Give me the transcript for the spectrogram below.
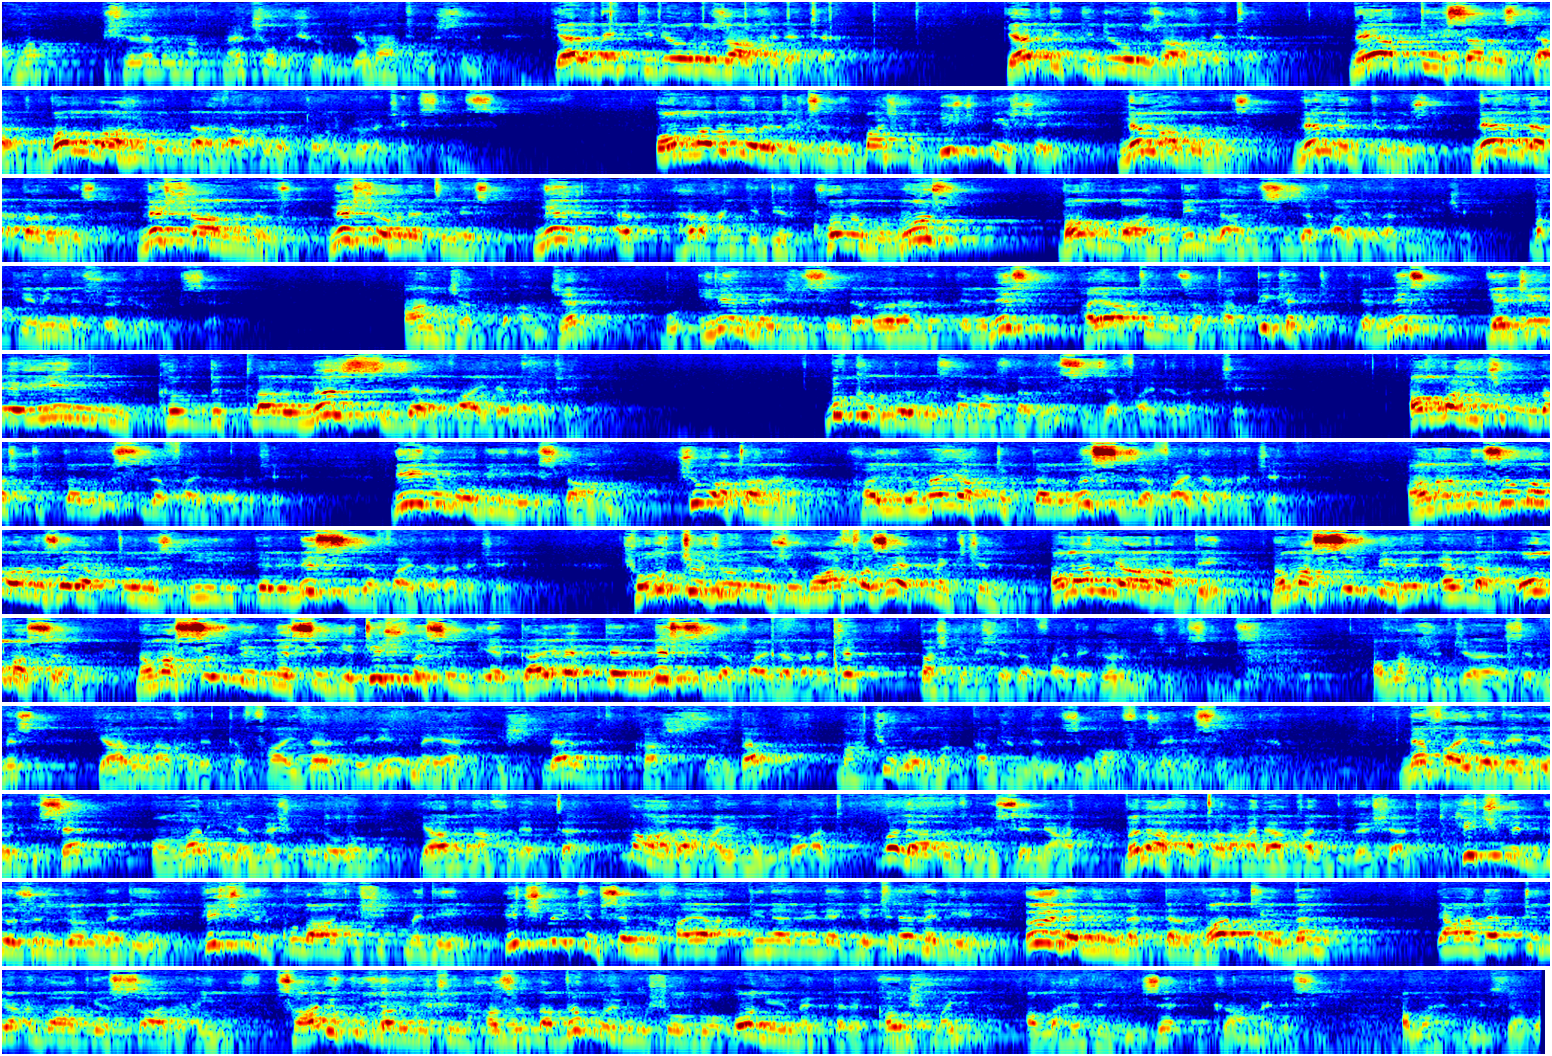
Ama bir şeyler anlatmaya çalışıyorum cemaat-i müslümin. Geldik gidiyoruz ahirete. Geldik gidiyoruz ahirete. Ne yaptıysanız kârdır. Vallahi billahi ahirette onu göreceksiniz. Onları göreceksiniz. Başka hiçbir şey. Ne malınız, ne mülkünüz, ne evlatlarınız, ne şanınız, ne şöhretiniz, ne her- herhangi bir konumunuz vallahi billahi size fayda vermeyecek. Bak yeminle söylüyorum size. Ancak ve ancak bu ilim meclisinde öğrendikleriniz, hayatınıza tatbik ettikleriniz, geceleyin kıldıklarınız size fayda verecek. Bu kıldığınız namazlarınız size fayda verecek. Allah için uğraştıklarınız size fayda verecek. Dini mubini İslam'ın, şu vatanın hayrına yaptıklarınız size fayda verecek. Ananıza babanıza yaptığınız iyilikleriniz size fayda verecek. Çoluk çocuğunuzu muhafaza etmek için aman ya Rabbi namazsız bir evlat olmasın, namazsız bir nesil yetişmesin diye gayretleriniz size fayda verecek. Başka bir şeyden fayda görmeyeceksiniz. Allah Zülcelal'imiz yarın ahirette fayda verilmeyen işler karşısında mahcup olmaktan cümlemizi muhafaza eylesin. Ne fayda veriyor ise onlar ile meşgul olup yarın ahirette ma la aynun ru'at ve la udunun semi'at ve la hatar ala kalbi beşer hiçbir gözün görmediği, hiçbir kulağın işitmediği, hiçbir kimsenin hayaline bile getiremediği öyle nimetler var ki ben İadettü li ibadiyes salihin. Salih kullarım için hazırladı buyurmuş olduğu o nimetlere kavuşmayı Allah hepimize ikram eylesin. Allah hepinizden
